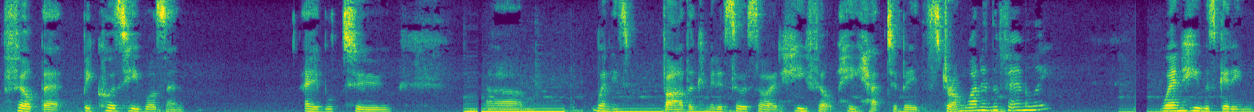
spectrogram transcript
felt that because he wasn't able to, um, when his father committed suicide, he felt he had to be the strong one in the family. When he was getting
